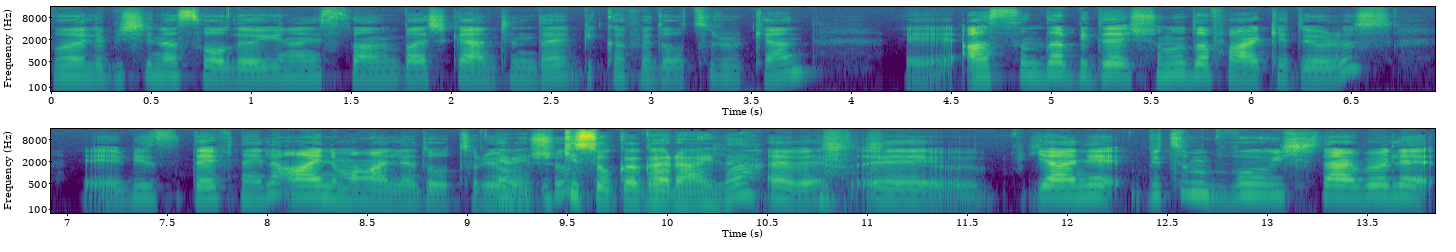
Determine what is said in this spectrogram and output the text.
böyle bir şey nasıl oluyor Yunanistan'ın başkentinde bir kafede otururken e, aslında bir de şunu da fark ediyoruz E, biz Defne ile aynı mahallede Evet, oturuyormuşuz. iki sokak arayla. Evet e, yani bütün bu işler böyle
